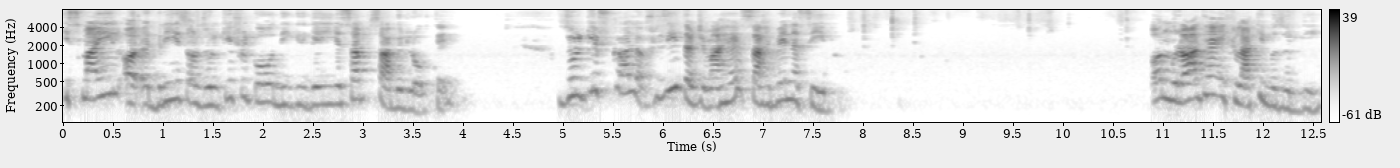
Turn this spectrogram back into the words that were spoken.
اسماعیل اور ادریس اور ذوالکفل کو دی گئی، یہ سب صابر لوگ تھے۔ ذوالکف کا لفظی ترجمہ ہے صاحب نصیب۔ اور مراد ہے اخلاقی بزرگی۔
